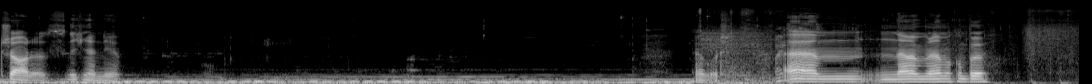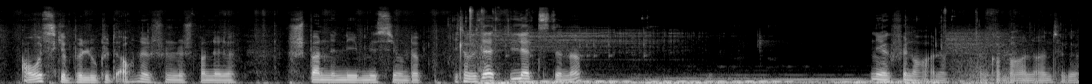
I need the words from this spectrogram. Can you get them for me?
Schade, es ist nicht in der Nähe. Ja gut. Ähm, na, na, mein Kumpel. Ausgeblutet, auch eine schöne spannende spannende Nebenmission. Ich glaube, das ist die letzte, ne? Ne, fehlt noch eine. Dann kommt noch eine einzige.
